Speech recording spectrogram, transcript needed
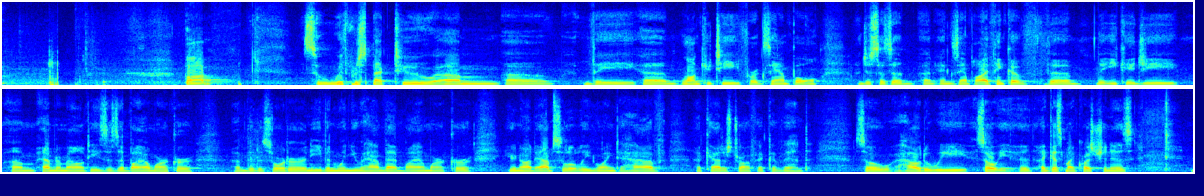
Bob? So with respect to um, uh, the um, long QT, for example, just as a, an example, I think of the, the EKG um, abnormalities as a biomarker of the disorder, and even when you have that biomarker, you're not absolutely going to have a catastrophic event. So how do we, so uh, I guess my question is,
